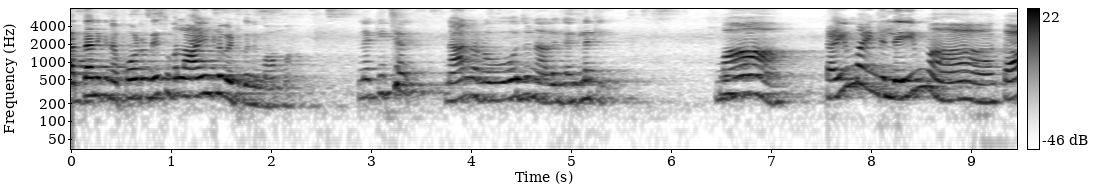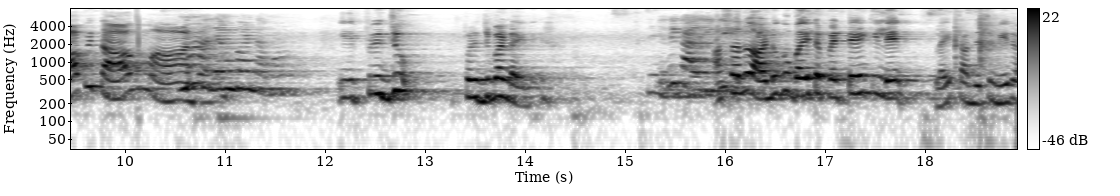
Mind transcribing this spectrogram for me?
అద్దానికి నా ఫోటో తీసి మళ్ళీ ఆ ఇంట్లో పెట్టుకుంది మా అమ్మ. నా కిచెన్ నాన్న రోజు నాలుగు గంటలకి. మా టైం అయింది లేమ్మా కాఫీ తాగుమా. ఈ ఫ్రిడ్జ్ ఫ్రిడ్జ్ బండ్ అయింది. అసలు అడుగు బయట పెట్టేకి లే లైట్ ఆన్ చేసి మీరే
